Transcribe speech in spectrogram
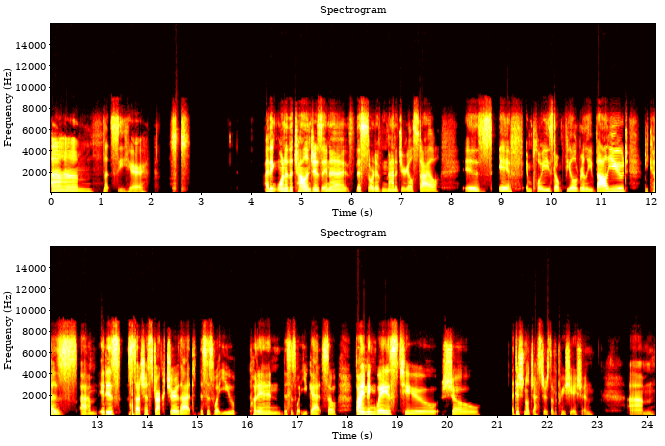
Um, let's see here. I think one of the challenges in a this sort of managerial style is if employees don't feel really valued because um, it is such a structure that this is what you put in, this is what you get. So finding ways to show additional gestures of appreciation. Um,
